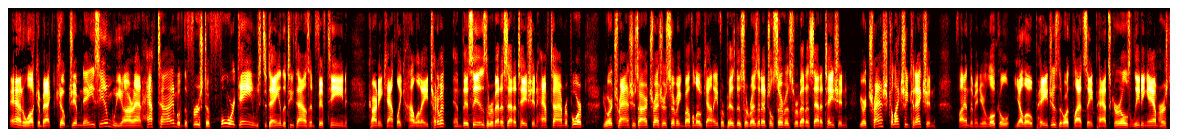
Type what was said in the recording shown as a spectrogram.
And welcome back to Cope Gymnasium. We are at halftime of the first of four games today in the 2015 Kearney Catholic Holiday Tournament. And this is the Ravenna Sanitation Halftime Report. Your trash is our treasure, serving Buffalo County for business or residential service. Ravenna Sanitation, your trash collection connection. Find them in your local yellow pages. The North Platte St. Pat's girls leading Amherst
